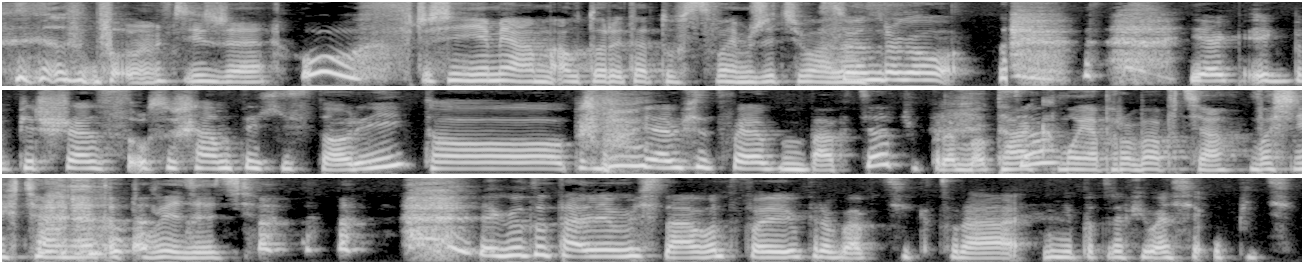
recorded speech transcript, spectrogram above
powiem ci, że uh, wcześniej nie miałam autorytetu w swoim życiu, ale Swoją drogą, jak jakby pierwszy raz usłyszałam tej historii, to przypomniała mi się twoja babcia, czy prababcia? tak, moja prababcia. Właśnie chciałam to powiedzieć. Jakby totalnie myślałam o twojej prababci, która nie potrafiła się upić.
